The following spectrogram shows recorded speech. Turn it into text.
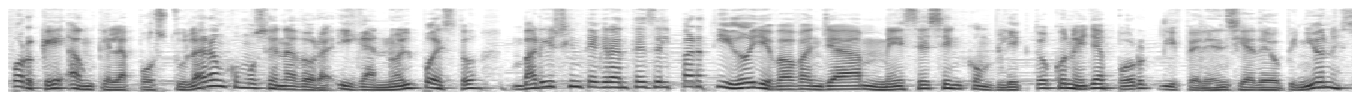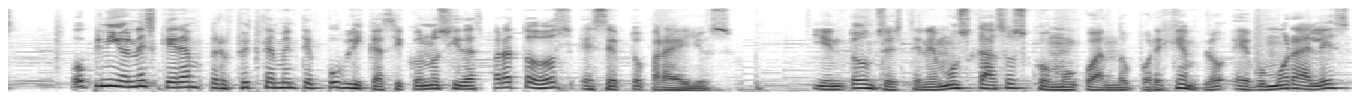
Porque aunque la postularon como senadora y ganó el puesto, varios integrantes del partido llevaban ya meses en conflicto con ella por diferencia de opiniones. Opiniones que eran perfectamente públicas y conocidas para todos, excepto para ellos. Y entonces tenemos casos como cuando, por ejemplo, Evo Morales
